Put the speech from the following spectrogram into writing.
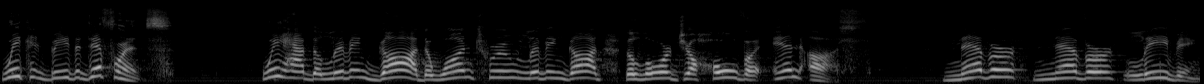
We can be the difference. We have the living God, the one true living God, the Lord Jehovah in us. Never, never leaving.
